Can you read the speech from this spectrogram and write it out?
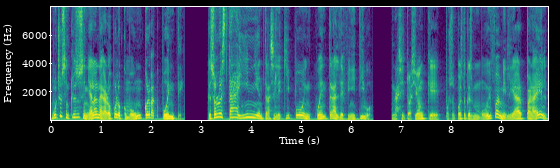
Muchos incluso señalan a Garoppolo como un quarterback puente, que solo está ahí mientras el equipo encuentra al definitivo. Una situación que, por supuesto, que es muy familiar para él.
